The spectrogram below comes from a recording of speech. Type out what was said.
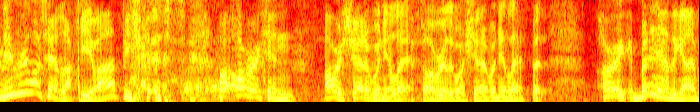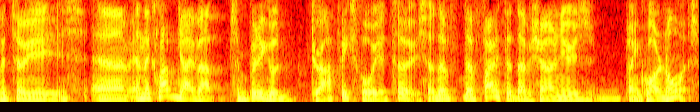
do you realise how lucky you are? Because I, reckon I was shattered when you left. I really was shattered when you left. But I reckon being out of the game for two years, um, and the club gave up some pretty good draft picks for you too. So the, the faith that they've shown you has been quite enormous.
